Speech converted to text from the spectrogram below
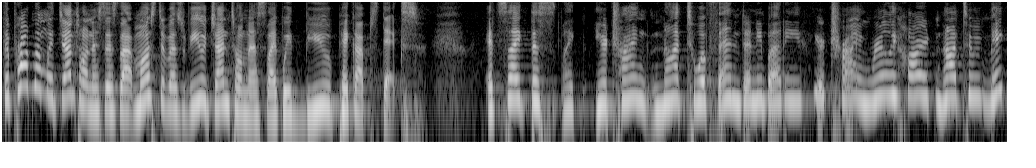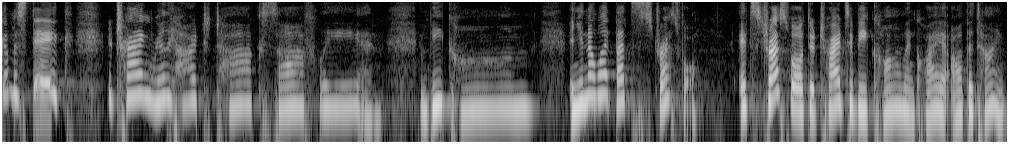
the problem with gentleness is that most of us view gentleness like we view pick up sticks. It's like this like you're trying not to offend anybody. You're trying really hard not to make a mistake. You're trying really hard to talk softly and, and be calm. And you know what? That's stressful it's stressful to try to be calm and quiet all the time.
